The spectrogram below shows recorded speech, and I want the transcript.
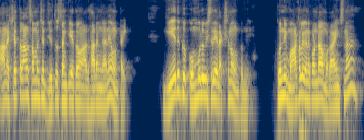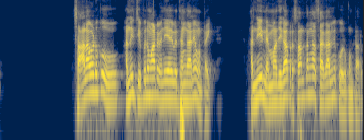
ఆ నక్షత్రానికి సంబంధించిన జంతు సంకేతం ఆధారంగానే ఉంటాయి. గేదెకు కొమ్ములు విసిరే లక్షణం ఉంటుంది. కొన్ని మాటలు వినకుండా మొరాయించినా చాలా వరకు అన్నీ చెప్పిన మాట వినే విధంగానే ఉంటాయి. అన్నీ నెమ్మదిగా ప్రశాంతంగా సాగాలని కోరుకుంటారు.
